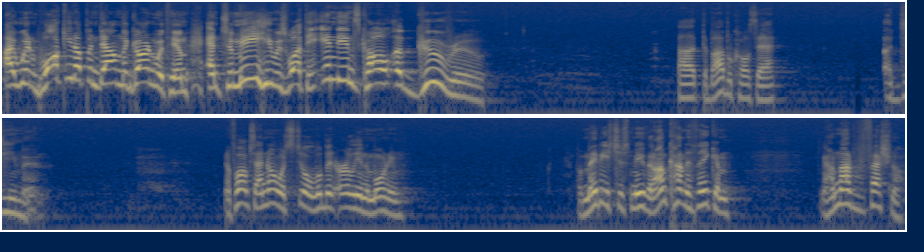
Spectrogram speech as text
I went walking up and down the garden with him, and to me, he was what the Indians call a guru. Uh, the Bible calls that a demon. Now, folks, I know it's still a little bit early in the morning, but maybe it's just me, but I'm kind of thinking, I'm not a professional.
